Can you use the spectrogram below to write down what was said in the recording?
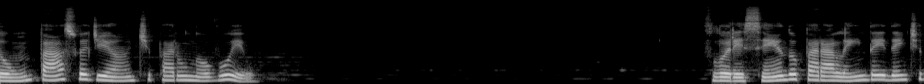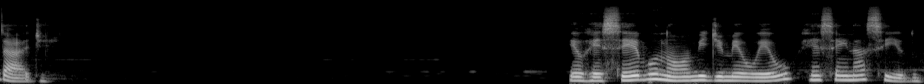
Dou um passo adiante para um novo eu. Florescendo para além da identidade. Eu recebo o nome de meu eu recém-nascido.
